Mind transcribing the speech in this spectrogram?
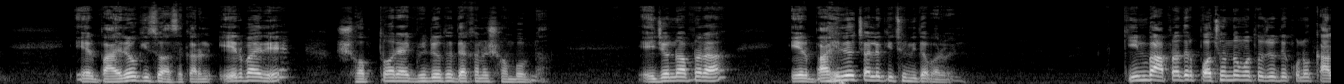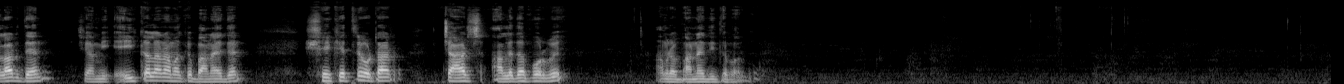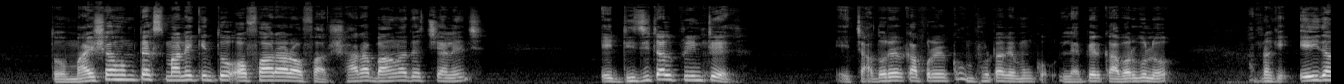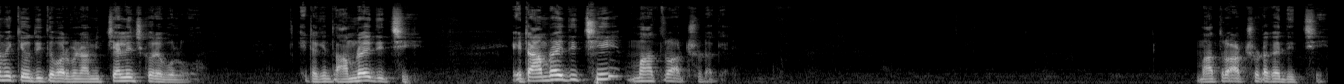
এর বাইরেও কিছু আছে, কারণ এর বাইরে সব তো আর এক ভিডিওতে দেখানো সম্ভব না। এই জন্য আপনারা এর বাইরেও চাইলে কিছু নিতে পারবেন। কিংবা আপনাদের পছন্দ মতো যদি কোনো কালার দেন, যে আমি এই কালার আমাকে বানায় দেন, সেক্ষেত্রে ওটার চার্জ আলাদা পড়বে, আমরা বানায় দিতে পারব। তো মাইশা হোমটেক্স মানে কিন্তু অফার আর অফার। সারা বাংলাদেশ চ্যালেঞ্জ, এই ডিজিটাল প্রিন্টের, এই চাদরের কাপড়ের, কমফোর্টার এবং ল্যাপের কাভারগুলো আপনাকে এই দামে কেউ দিতে পারবে না, আমি চ্যালেঞ্জ করে বলব। এটা কিন্তু আমরাই দিচ্ছি। এটা আমরাই দিচ্ছি মাত্র আটশো টাকায়। মাত্র আটশো টাকায় দিচ্ছি।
